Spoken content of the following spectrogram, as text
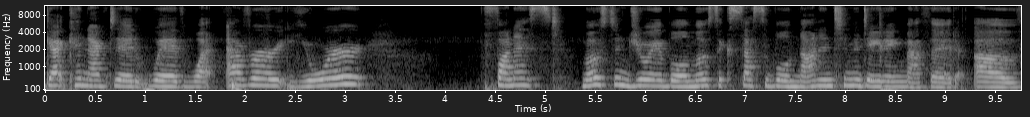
get connected with whatever your funnest, most enjoyable, most accessible, non intimidating method of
